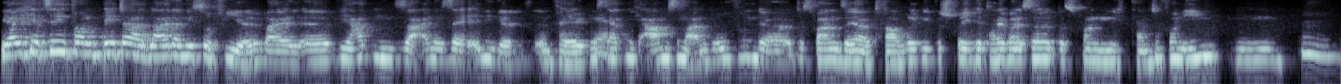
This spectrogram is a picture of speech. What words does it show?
Ja, ich erzähle von Peter leider nicht so viel, weil äh, wir hatten eine sehr innige äh, Verhältnis. Ja. Er hat mich abends immer angerufen. Der, das waren sehr traurige Gespräche teilweise, das man nicht kannte von ihm. Mhm.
